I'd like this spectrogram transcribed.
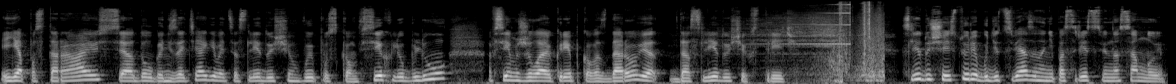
И я постараюсь а, долго не затягивать со следующим выпуском. Всех люблю, всем желаю крепкого здоровья. До следующих встреч. Следующая история будет связана непосредственно со мной.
